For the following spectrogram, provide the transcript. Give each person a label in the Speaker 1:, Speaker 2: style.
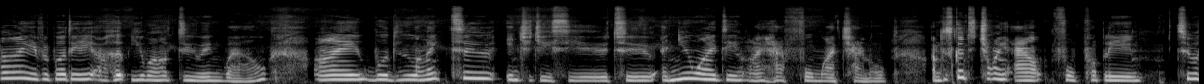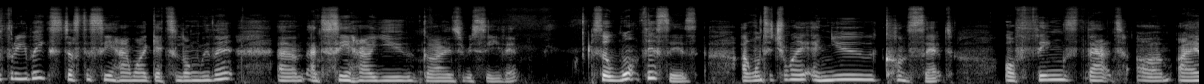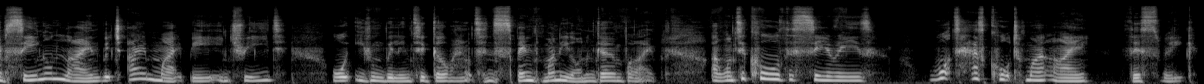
Speaker 1: Hi, everybody. I hope you are doing well. I would like to introduce you to a new idea I have for my channel. I'm just going to try it out for probably two or three weeks just to see how I get along with it um, and to see how you guys receive it. So, what this is, I want to try a new concept of things that um, I am seeing online which I might be intrigued or even willing to go out and spend money on and go and buy. I want to call this series What Has Caught My Eye This Week.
